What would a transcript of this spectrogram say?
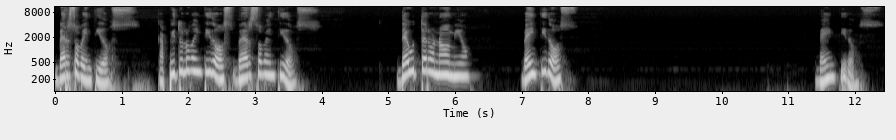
verso 22. Capítulo 22, verso 22. Deuteronomio 22, 22.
